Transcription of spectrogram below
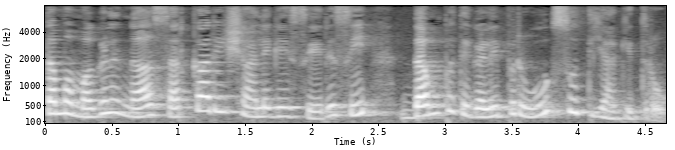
ತಮ್ಮ ಮಗಳನ್ನು ಸರ್ಕಾರಿ ಶಾಲೆಗೆ ಸೇರಿಸಿ ದಂಪತಿಗಳಿಬ್ಬರೂ ಸುದ್ದಿಯಾಗಿದ್ದರು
